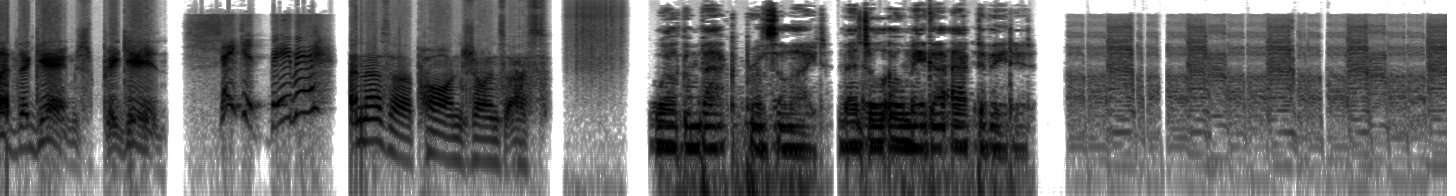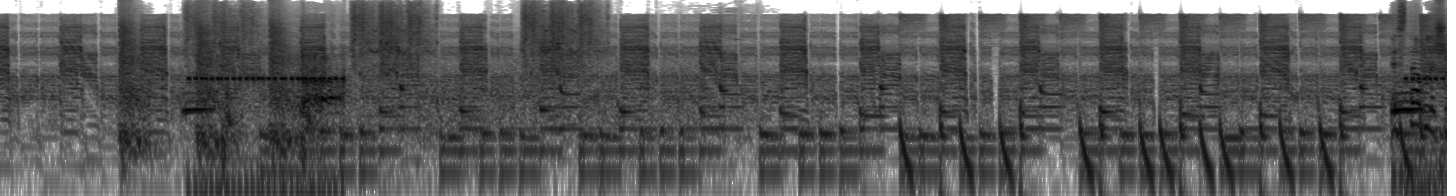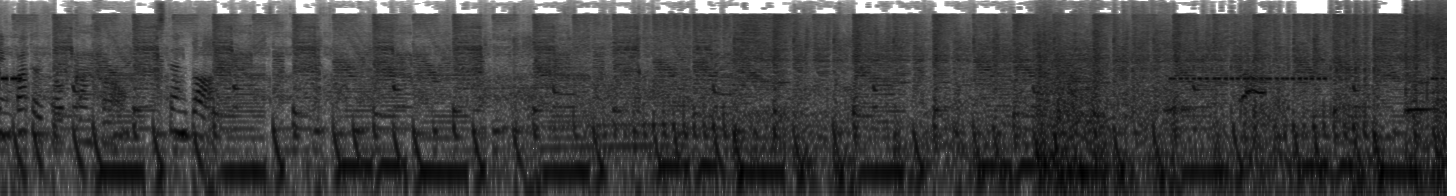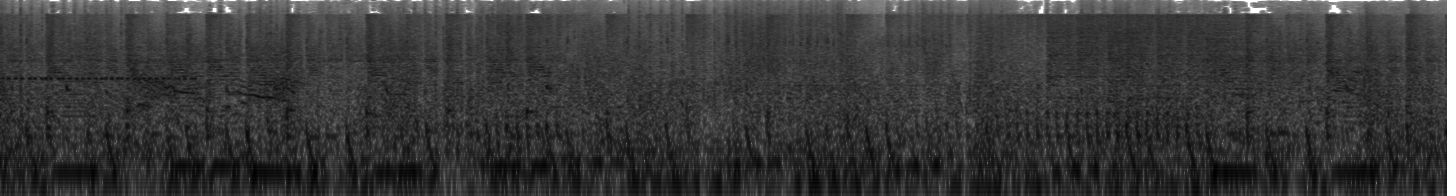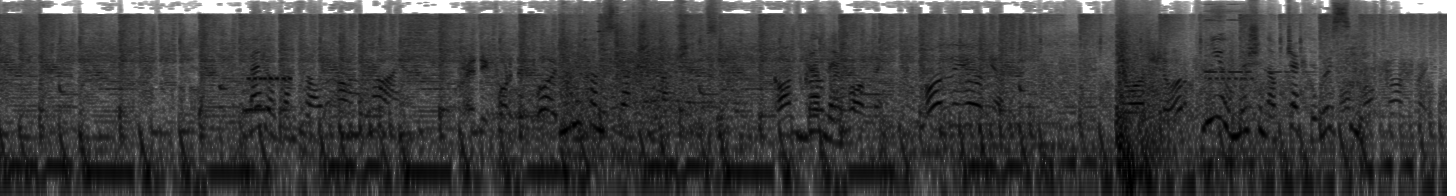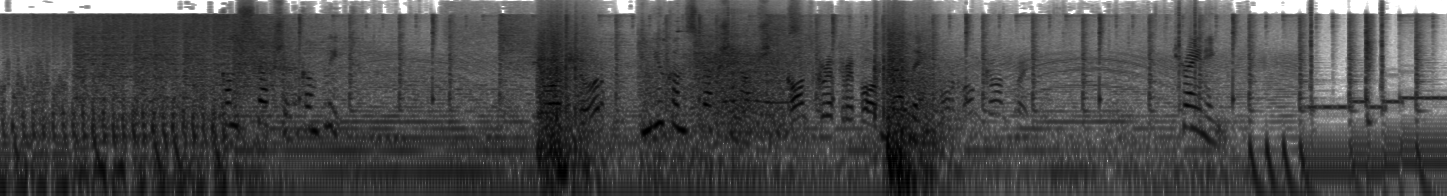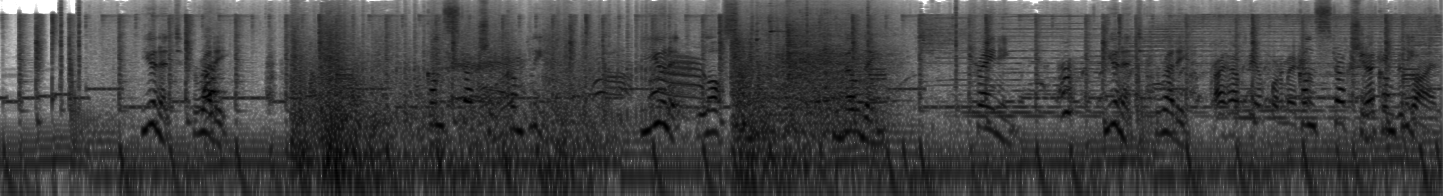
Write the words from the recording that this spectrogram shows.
Let the games begin. Shake it, baby! Another pawn joins us. Welcome back, Proselyte. Mental Omega activated. Establishing battlefield control. Stand by. Mission objective received. Construction complete. You are sure? New construction options. Conscript reporting. Building. For home country. Training. Unit ready. Construction complete. Unit lost. Building. Training. Unit ready. I have the information. Construction Checking complete. design.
